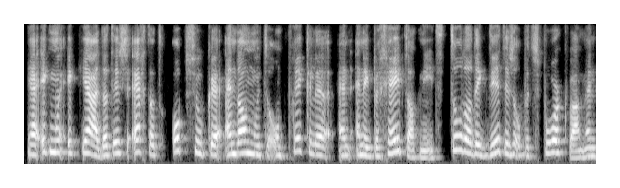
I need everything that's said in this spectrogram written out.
Ja, ik moet, ik, ja, dat is echt dat opzoeken en dan moeten ontprikkelen. En, en ik begreep dat niet. Totdat ik dit dus op het spoor kwam. En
